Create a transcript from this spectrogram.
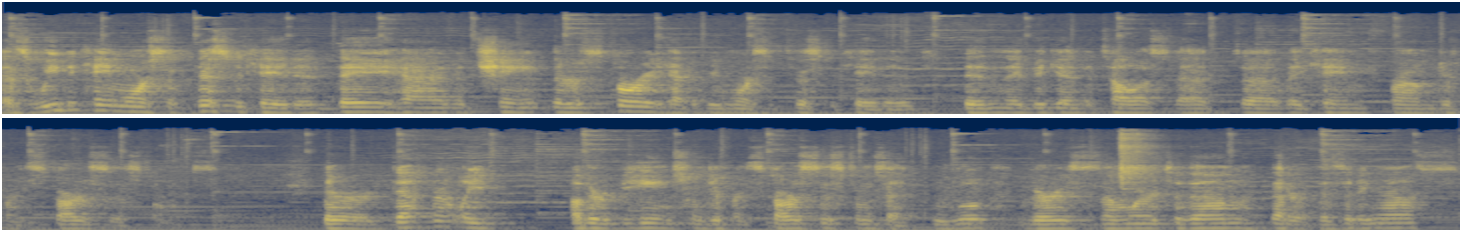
As we became more sophisticated, they had to change, their story had to be more sophisticated. Then they began to tell us that uh, they came from different star systems. There are definitely other beings from different star systems that look very similar to them that are visiting us.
